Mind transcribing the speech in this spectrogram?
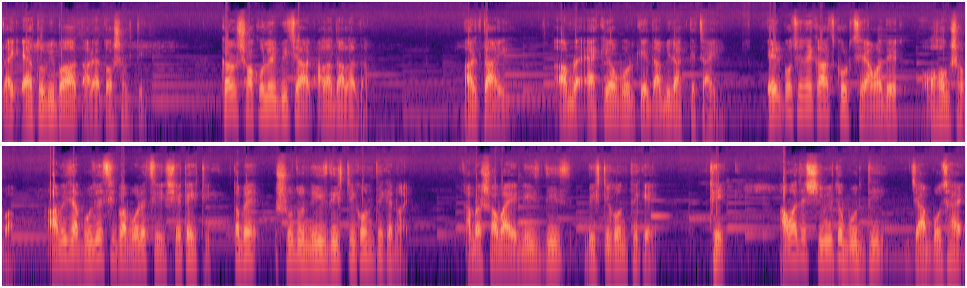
তাই এত বিবাদ আর এত অশান্তি। কারণ সকলের বিচার আলাদা আলাদা। আর তাই আমরা একে অপরকে দাবি রাখতে চাই। এর পেছনে কাজ করছে আমাদের অহং স্বভাব। আমি যা বুঝেছি বা বলেছি সেটাই ঠিক। তবে শুধু নিজ দৃষ্টিকোণ থেকে নয়, আমরা সবাই নিজ নিজ দৃষ্টিকোণ থেকে ঠিক। আমাদের সীমিত বুদ্ধি যা বোঝায়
